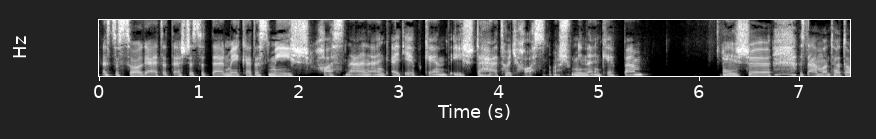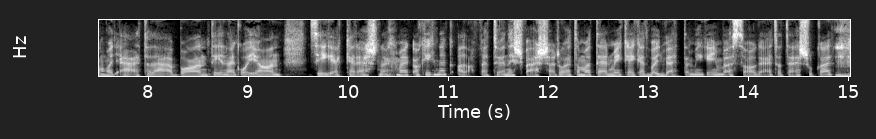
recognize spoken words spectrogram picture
ezt a szolgáltatást, ezt a terméket, ezt mi is használnánk egyébként is, tehát hogy hasznos mindenképpen. És azt elmondhatom, hogy általában tényleg olyan cégek keresnek meg, akiknek alapvetően is vásároltam a termékeiket, vagy vettem igénybe a szolgáltatásukat. Uh-huh.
